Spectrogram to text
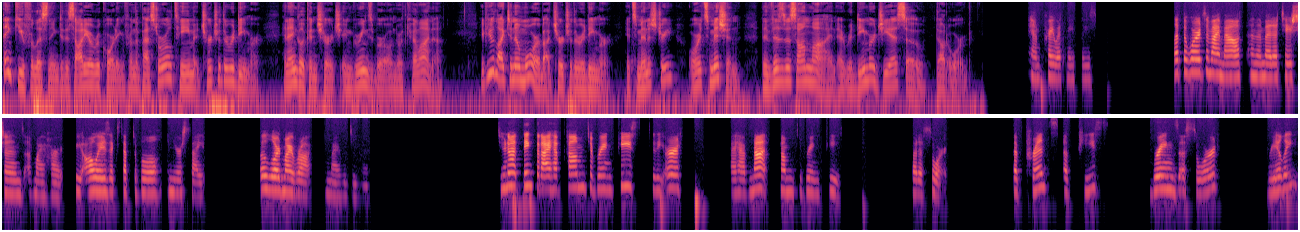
Thank you for listening to this audio recording from the pastoral team at Church of the Redeemer, an Anglican church in Greensboro, North Carolina. If you'd like to know more about Church of the Redeemer, its ministry, or its mission, then visit us online at redeemergso.org. And pray with me, please. Let the words of my mouth and the meditations of my heart be always acceptable in your sight, O Lord, my rock and my redeemer. Do not think that I have come to bring peace to the earth. I have not come to bring peace, but a sword. The Prince of Peace brings a sword? Really?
